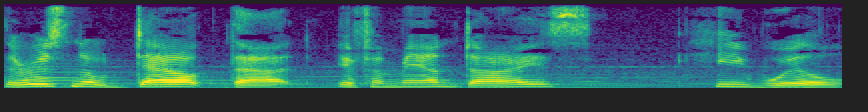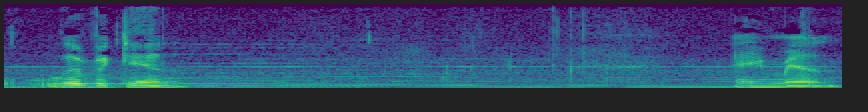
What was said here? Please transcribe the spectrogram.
there is no doubt that if a man dies, he will live again. Amen.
